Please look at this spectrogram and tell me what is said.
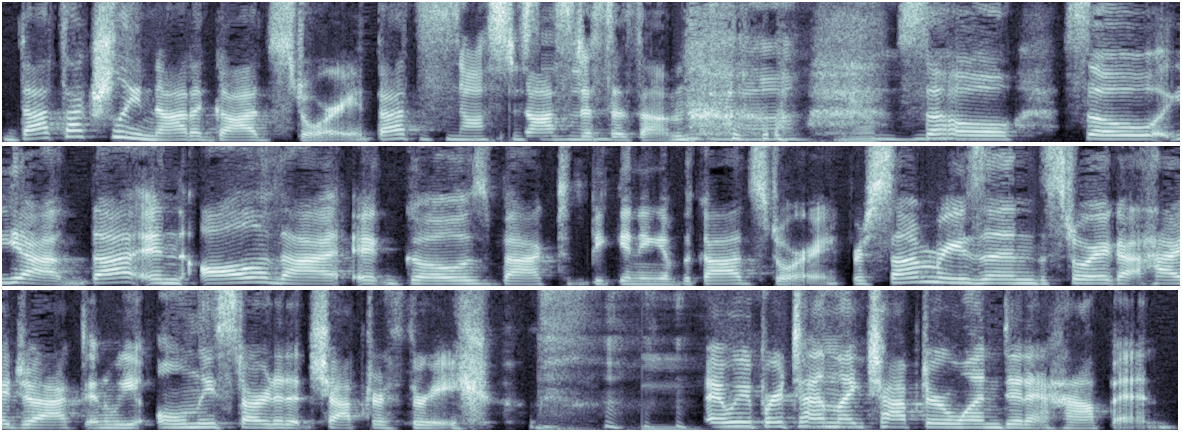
that's actually not a God story. That's Gnosticism. Gnosticism. Yeah. Yeah. Mhm. So, so yeah, that and all of that, it goes back to the beginning of the God story. For some reason, the story got hijacked and we only started at chapter three Mm. and we pretend like chapter one didn't happen.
